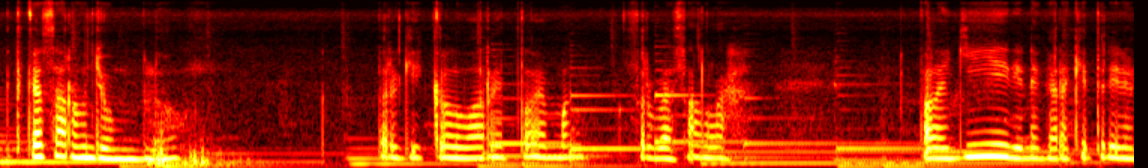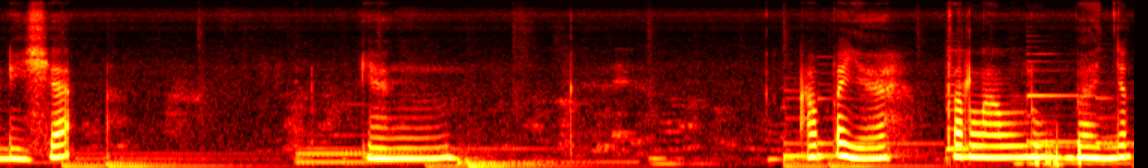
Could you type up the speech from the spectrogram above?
Ketika seorang jomblo pergi keluar itu emang serba salah. Apalagi di negara kita di Indonesia yang apa ya terlalu banyak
